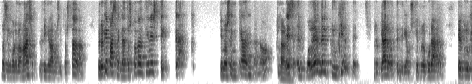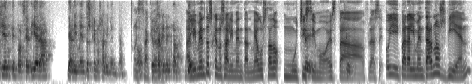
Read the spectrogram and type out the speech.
nos engorda más de 100 gramos de tostada. Pero ¿qué pasa? Que la tostada tiene este crack que nos encanta, ¿no? Claro. Es el poder del crujiente. Pero claro, tendríamos que procurar que el crujiente procediera de alimentos que nos alimentan, ¿no? Está que nos claro. alimentan bien. Alimentos que nos alimentan. Me ha gustado muchísimo esta frase. Oye, y para alimentarnos bien,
